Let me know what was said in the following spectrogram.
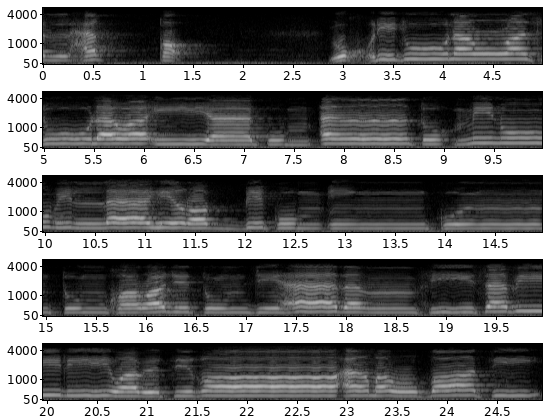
الْحَقِّ. يُخْرِجُونَ الرَّسُولَ وَإِيَّاكُمْ أَن تُؤْمِنُوا بِاللَّهِ رَبِّكُمْ إِن كُنتُمْ خَرَجْتُمْ جِهَادًا فِي سَبِيلِي وَابْتِغَاءَ مَرْضَاتِي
